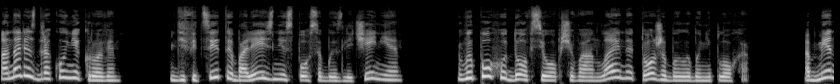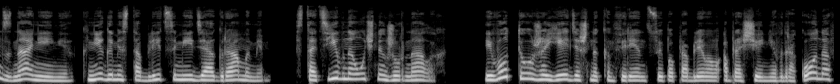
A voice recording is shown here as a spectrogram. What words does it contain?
«Анализ драконьей крови», «Дефициты, болезни, способы излечения». В эпоху до всеобщего онлайна тоже было бы неплохо. Обмен знаниями, книгами с таблицами и диаграммами, статьи в научных журналах. И вот ты уже едешь на конференцию по проблемам обращения в драконов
